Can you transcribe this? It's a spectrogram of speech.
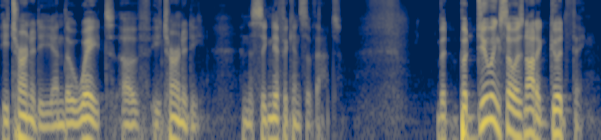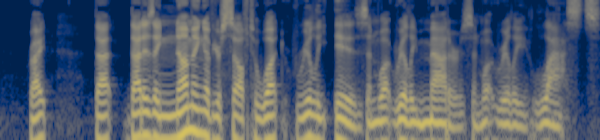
eternity and the weight of eternity and the significance of that. But but doing so is not a good thing, right? That that is a numbing of yourself to what really is and what really matters and what really lasts.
